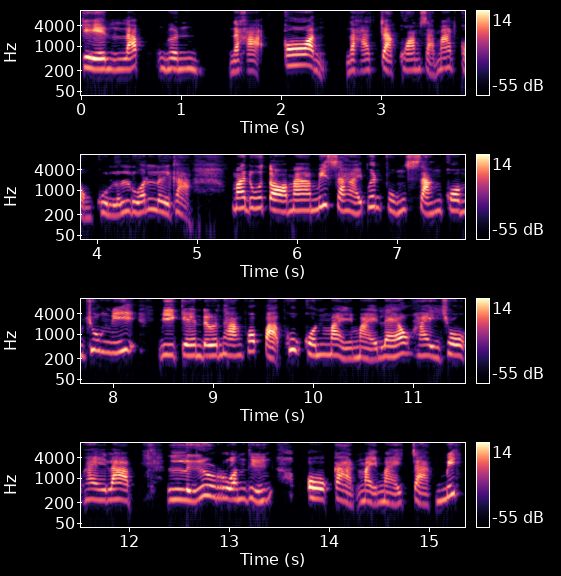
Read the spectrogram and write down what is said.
เกณฑ์รับเงินนะคะ ก้อนนะคะ จากความสามารถของคุณล้วนๆเลยค่ะ มาดูต่อมามิตรสหายเพื่อนฝูงสังคมช่วงนี้ มีเกณฑ์เดินทางพบปะผู้คนใหม่ๆ แล้วให้โชคให้ลาบ หรือรวมถึงโอกาสใหม่ๆ จากมิตร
